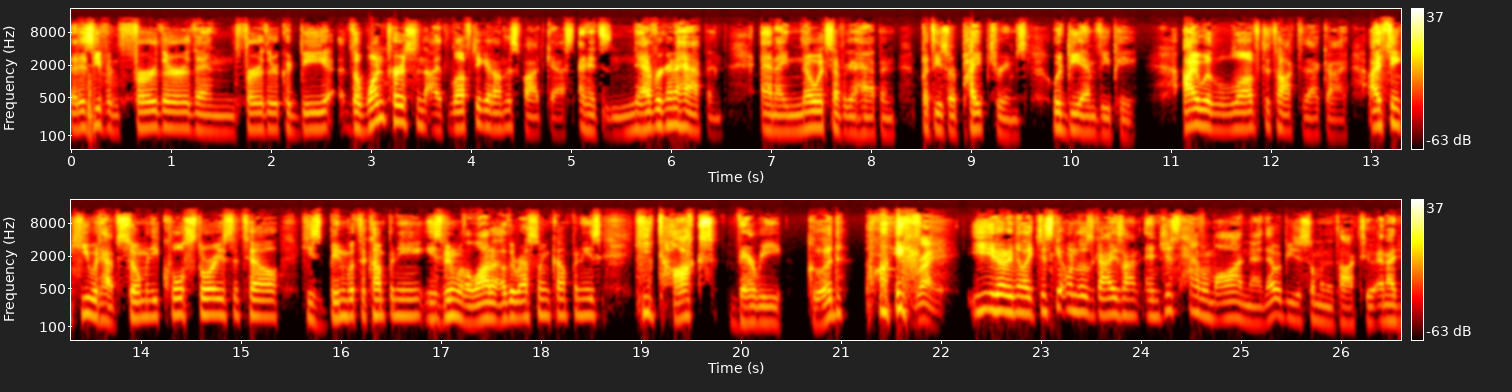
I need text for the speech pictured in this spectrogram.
that is even further than further could be the one person I'd love to get on this podcast, and it's never going to happen, and I know it's never going to happen, but these are pipe dreams. Would be MVP. I would love to talk to that guy. I think he would have so many cool stories to tell. He's been with the company. He's been with a lot of other wrestling companies. He talks very good. like, Right. You know what I mean? Like, just get one of those guys on and just have him on, man. That would be just someone to talk to, and I,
